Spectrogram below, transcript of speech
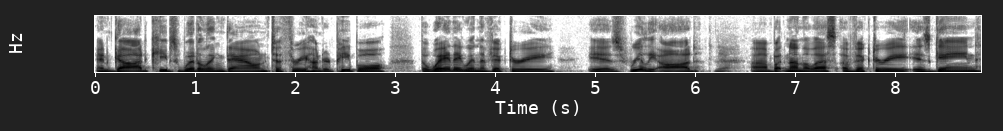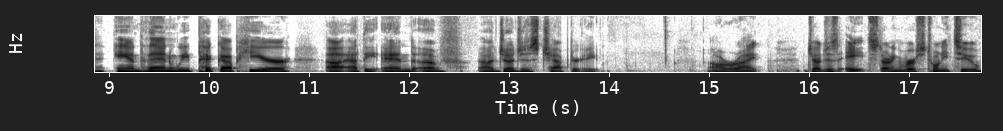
and God keeps whittling down to 300 people. The way they win the victory is really odd, Yeah. uh, but nonetheless, a victory is gained. And then we pick up here uh, at the end of uh, Judges chapter eight. All right. Judges 8, starting verse 22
